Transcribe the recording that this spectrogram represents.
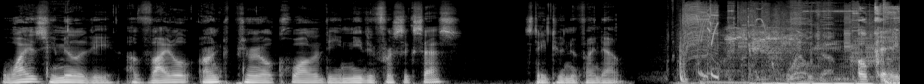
Why is humility a vital entrepreneurial quality needed for success? Stay tuned to find out. Welcome. Okay,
